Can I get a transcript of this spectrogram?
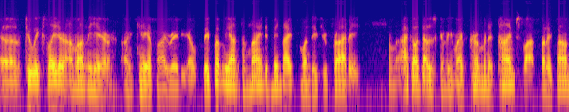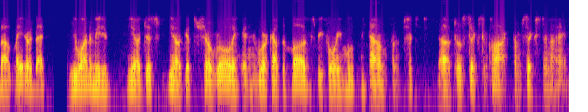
uh, two weeks later, I'm on the air on KFI radio. They put me on from nine to midnight Monday through Friday. I thought that was going to be my permanent time slot, but I found out later that he wanted me to you know, just, you know, get the show rolling and work out the bugs before he moved me down from six uh, till six o'clock, from six to nine.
